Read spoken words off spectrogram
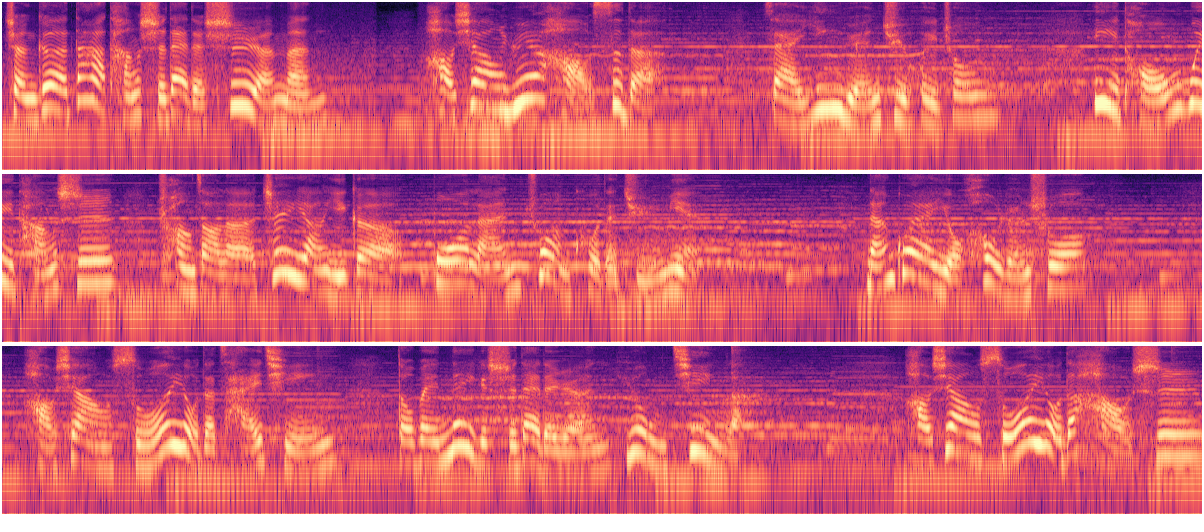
整个大唐时代的诗人们，好像约好似的，在因缘聚会中。一同为唐诗创造了这样一个波澜壮阔的局面，难怪有后人说，好像所有的才情都被那个时代的人用尽了，好像所有的好诗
